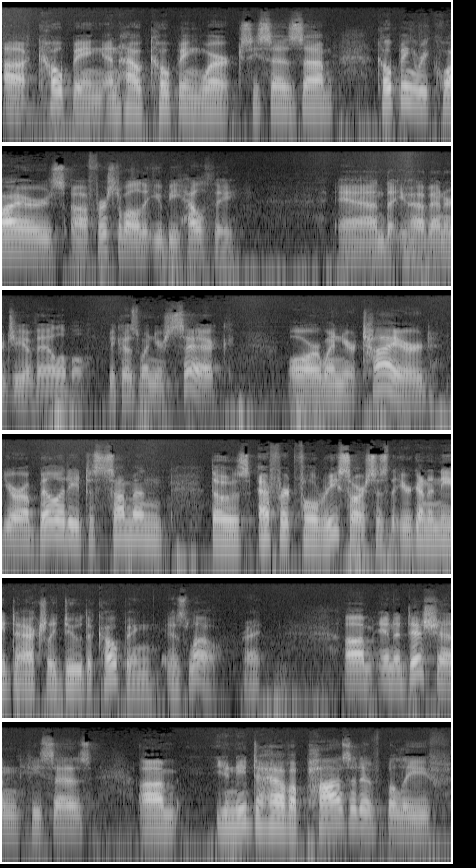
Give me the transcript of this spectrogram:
uh, coping and how coping works. He says um, coping requires, uh, first of all, that you be healthy and that you have energy available. Because when you're sick or when you're tired, your ability to summon those effortful resources that you're going to need to actually do the coping is low, right? Um, in addition, he says um, you need to have a positive belief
